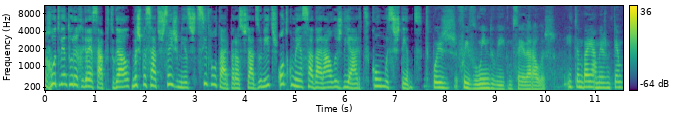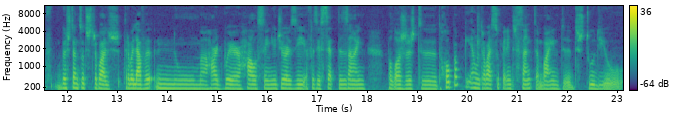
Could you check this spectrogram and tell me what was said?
Ruth Ventura regressa a Portugal, mas passados seis meses decide voltar para os Estados Unidos, onde começa a dar aulas de arte como assistente. Depois fui evoluindo e comecei a dar aulas e também, ao mesmo tempo, bastantes outros trabalhos. Trabalhava numa hardware house em New Jersey a fazer set design para lojas de, de roupa. É um trabalho super interessante também de, de estúdio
